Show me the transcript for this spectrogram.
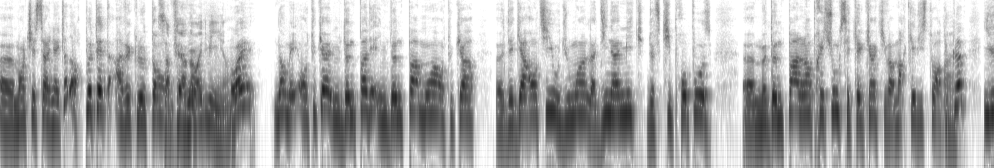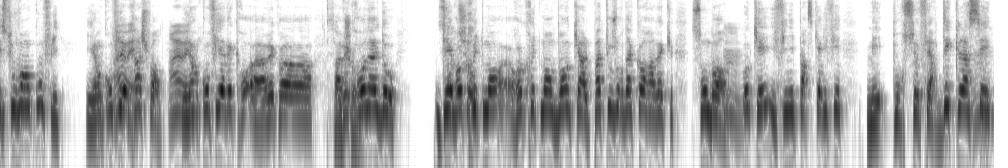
euh, Manchester United. Alors, peut-être avec le temps. Ça fait un an et demi. hein. Ouais, non, mais en tout cas, il me donne pas, des- il me donne pas moi, en tout cas, euh, des garanties ou du moins la dynamique de ce qu'il propose euh, me donne pas l'impression que c'est quelqu'un qui va marquer l'histoire du Ouais. club. Il est souvent en conflit. Il est en conflit Ouais, avec ouais. Rashford. Ouais, Il est en conflit avec euh, avec euh, Ronaldo. Des Sancho. recrutements, recrutements bancal, pas toujours d'accord avec son board. Mm. Ok, il finit par se qualifier, mais pour se faire déclasser Mm.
